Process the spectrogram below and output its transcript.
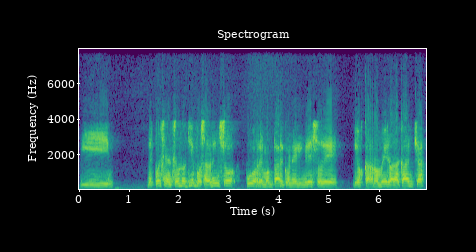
y después en el segundo tiempo San Lorenzo pudo remontar con el ingreso de, de Oscar Romero a la cancha,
